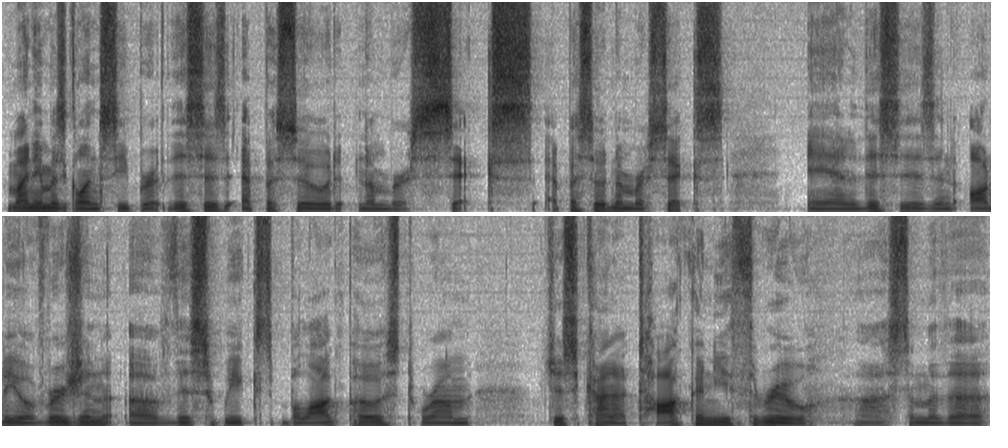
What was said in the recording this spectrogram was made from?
My name is Glenn Siepert. This is episode number six. Episode number six, and this is an audio version of this week's blog post where I'm just kind of talking you through uh, some of the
